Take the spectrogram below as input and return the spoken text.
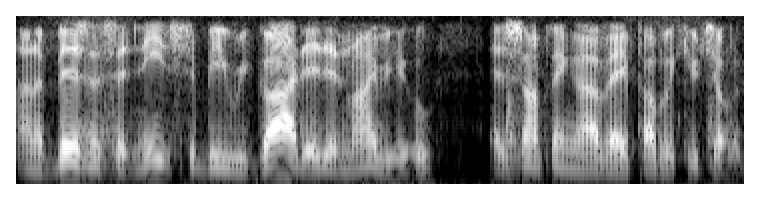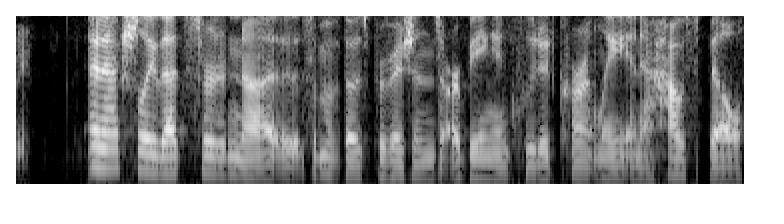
on a business that needs to be regarded, in my view, as something of a public utility. And actually, that's certain. Uh, some of those provisions are being included currently in a House bill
